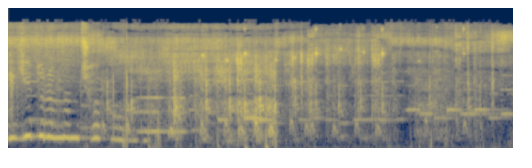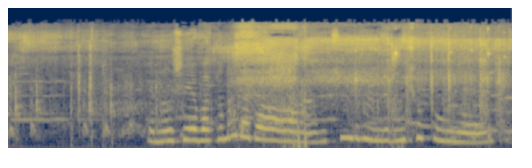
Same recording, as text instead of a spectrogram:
İki durumum çok oldu. Ben o şeye bakana kadar bütün durumlarım çok oluyor.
